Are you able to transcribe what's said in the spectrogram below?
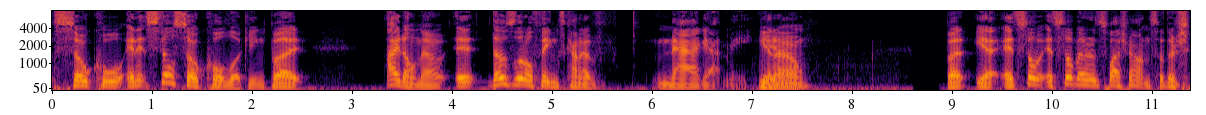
so cool and it's still so cool looking, but I don't know. It those little things kind of nag at me, you Yeah. know. But yeah, it's still it's still better than Splash Mountain. So there's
